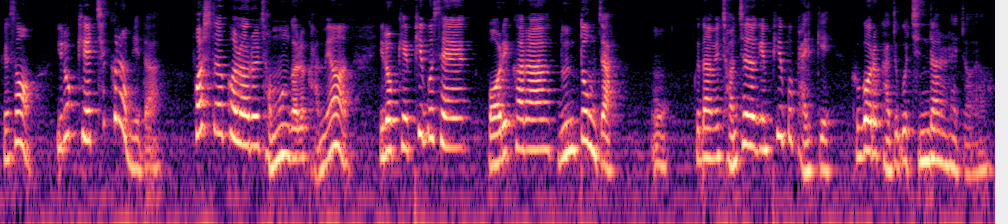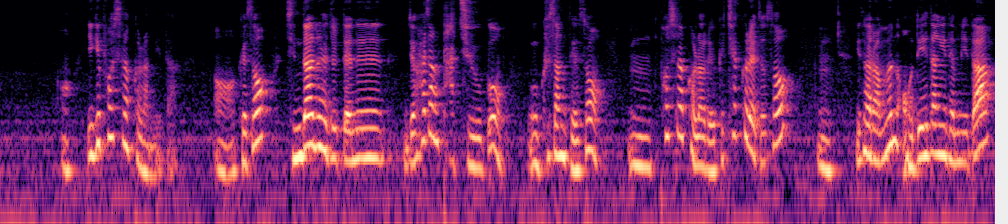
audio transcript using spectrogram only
그래서 이렇게 체크를 합니다. 퍼스널 컬러를 전문가를 가면 이렇게 피부색, 머리카락, 눈동자, 어, 그 다음에 전체적인 피부 밝기, 그거를 가지고 진단을 해줘요. 어, 이게 퍼스널 컬러입니다. 어, 그래서 진단을 해줄 때는 이제 화장 다 지우고 음, 그 상태에서 음, 퍼스널 컬러를 이렇게 체크를 해줘서 음, 이 사람은 어디에 해당이 됩니다.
